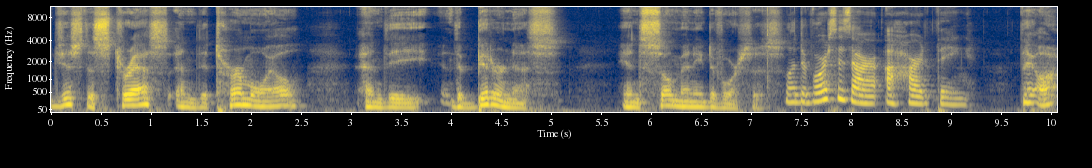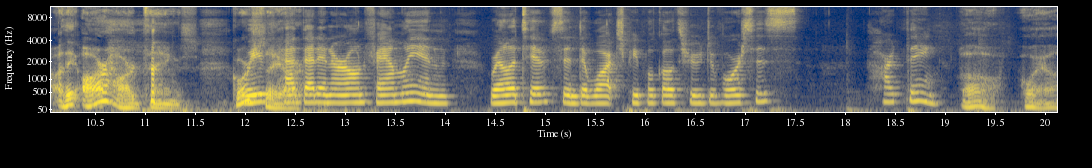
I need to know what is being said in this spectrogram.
just the stress and the turmoil and the the bitterness in so many divorces. Well, divorces are a hard thing. They are they are hard things. Of course We've had are. that in our own family and relatives, and to watch people go through divorces, hard thing. Oh boy, yeah.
